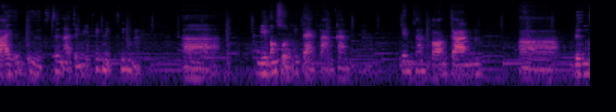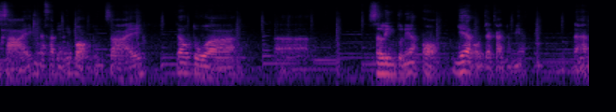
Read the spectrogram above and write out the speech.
รายอื่นๆซึ่งอาจจะมีเทคนิคที่ มีบางส่วนที่แตกต่างกัน เช่นขั้นตอนการดึงสายนะครับอย่างที่บอกดึงสายเจ้าตัวสลิงตัวนี้ออกแยกออกจากกันตรงนี้นะฮะ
